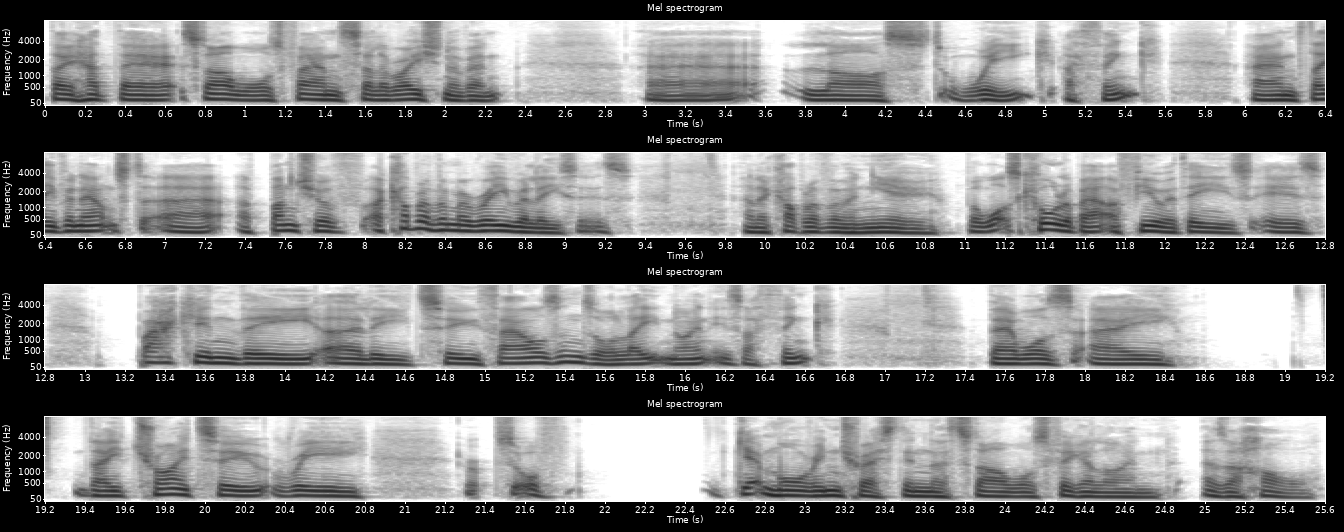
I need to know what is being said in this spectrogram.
they had their Star Wars fan celebration event uh, last week, I think, and they've announced uh, a bunch of a couple of them are re-releases, and a couple of them are new. But what's cool about a few of these is back in the early two thousands or late nineties, I think there was a they tried to re sort of get more interest in the Star Wars figure line as a whole.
